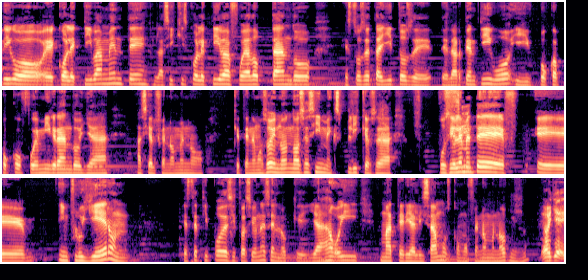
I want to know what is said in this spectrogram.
digo, eh, colectivamente, la psiquis colectiva fue adoptando estos detallitos de, del arte antiguo y poco a poco fue migrando ya hacia el fenómeno que tenemos hoy. No, no sé si me explique, o sea, posiblemente eh, influyeron este tipo de situaciones en lo que ya hoy materializamos como fenómeno ovni, ¿no? Oye,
